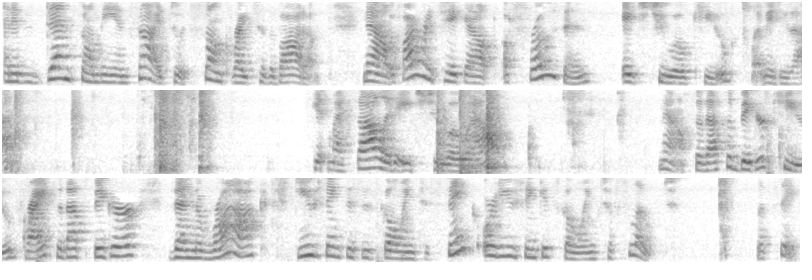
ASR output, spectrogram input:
and it's dense on the inside, so it's sunk right to the bottom. Now, if I were to take out a frozen H2O cube, let me do that. Let's get my solid H2O out. Now, so that's a bigger cube, right? So that's bigger than the rock, do you think this is going to sink or do you think it's going to float? Let's see.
